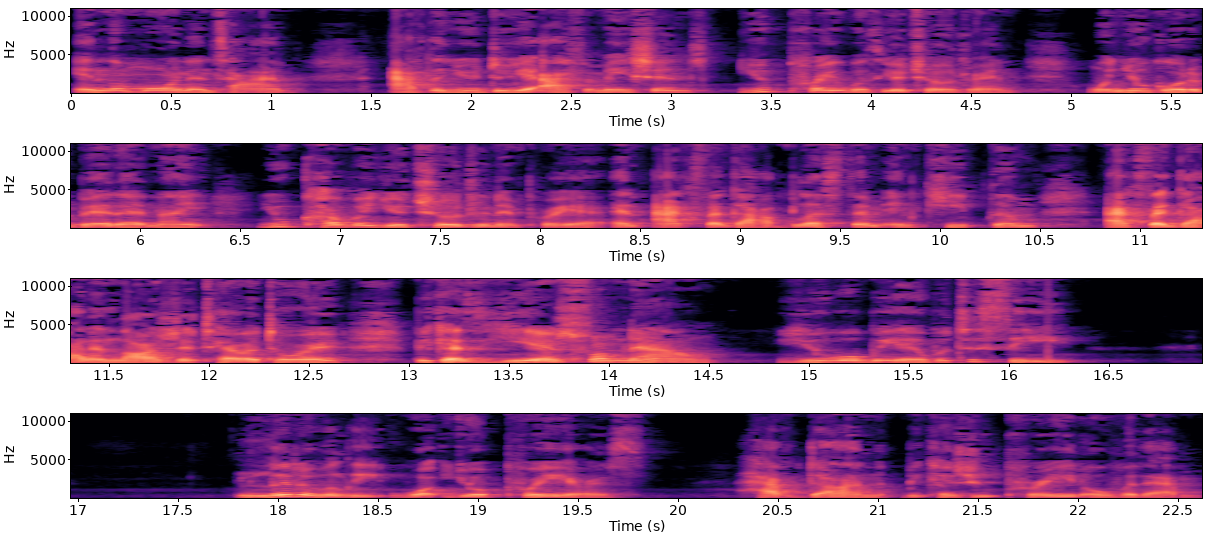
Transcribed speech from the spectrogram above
In the morning time, after you do your affirmations, you pray with your children. When you go to bed at night, you cover your children in prayer and ask that God bless them and keep them. Ask that God enlarge their territory because years from now, you will be able to see literally what your prayers have done because you prayed over them.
